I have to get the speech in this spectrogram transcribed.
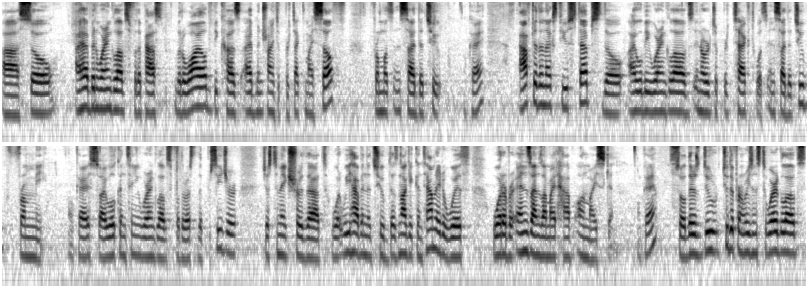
uh, so I have been wearing gloves for the past little while because I've been trying to protect myself from what's inside the tube. Okay. After the next few steps, though, I will be wearing gloves in order to protect what's inside the tube from me. Okay, so I will continue wearing gloves for the rest of the procedure just to make sure that what we have in the tube does not get contaminated with whatever enzymes I might have on my skin. Okay, so there's two different reasons to wear gloves.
